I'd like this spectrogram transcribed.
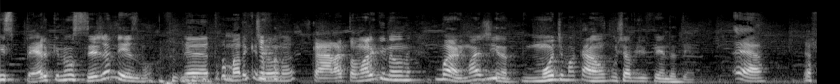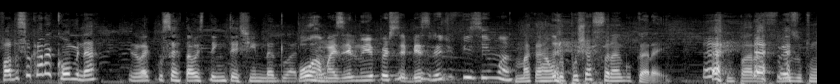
Espero que não seja mesmo. É, tomara que não, né? Caralho, tomara que não, né? Mano, imagina, um monte de macarrão com chave de fenda dentro. É. É foda se o cara come, né? Ele vai consertar o intestino dentro do lado. Porra, de mas ele não ia perceber, seria difícil, hein, mano. Macarrão do puxa-frango, caralho. Com parafuso, com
